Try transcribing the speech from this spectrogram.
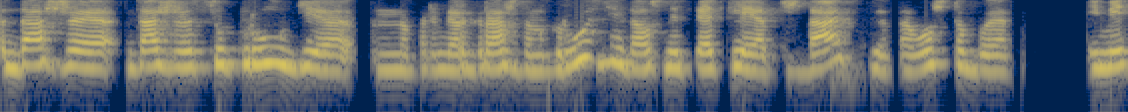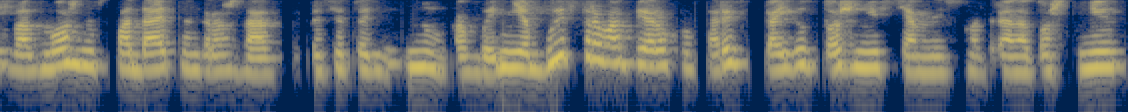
Даже, даже супруги, например, граждан Грузии должны пять лет ждать для того, чтобы иметь возможность подать на гражданство. То есть это ну, как бы не быстро, во-первых, во-вторых, дают тоже не всем, несмотря на то, что не,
